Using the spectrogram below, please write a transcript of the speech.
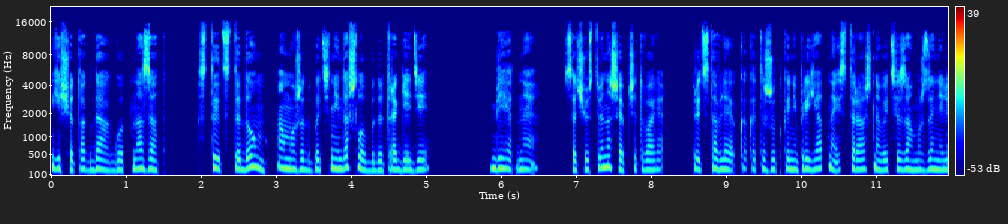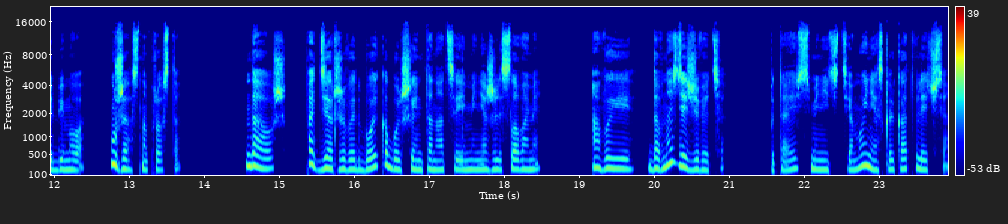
Еще тогда, год назад. Стыд стыдом, а может быть, не дошло бы до трагедии. «Бедная», — сочувственно шепчет Варя. «Представляю, как это жутко неприятно и страшно выйти замуж за нелюбимого. Ужасно просто». «Да уж, Поддерживает Бойко больше интонациями, нежели словами. «А вы давно здесь живете?» Пытаюсь сменить тему и несколько отвлечься.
